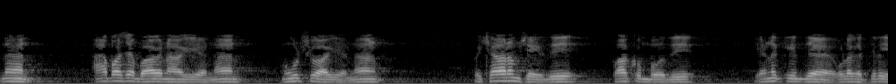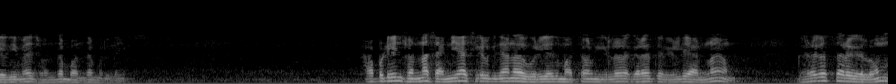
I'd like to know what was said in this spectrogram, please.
நான் ஆபாச பாகனாகிய நான் மூழ்சு ஆகிய நான் விசாரம் செய்து பார்க்கும்போது எனக்கு இந்த உலகத்தில் எதுவுமே சொந்தம் பந்தம் இல்லை. அப்படின்னு சொன்னால் சன்னியாசிகளுக்கு தானே அது உரியது. மற்றவங்களுக்கு இல்லை கிரகத்தில் இல்லையான்னா கிரகஸ்தர்களும்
